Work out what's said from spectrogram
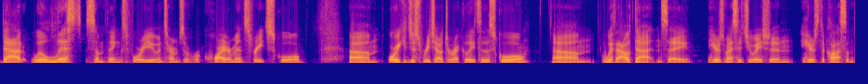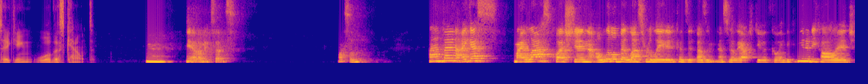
that will list some things for you in terms of requirements for each school. Um, or you can just reach out directly to the school um, without that and say, here's my situation. Here's the class I'm taking. Will this count? Mhm. Yeah, that makes sense. Awesome. And then I guess my last question, a little bit less related because it doesn't necessarily have to do with going to community college.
